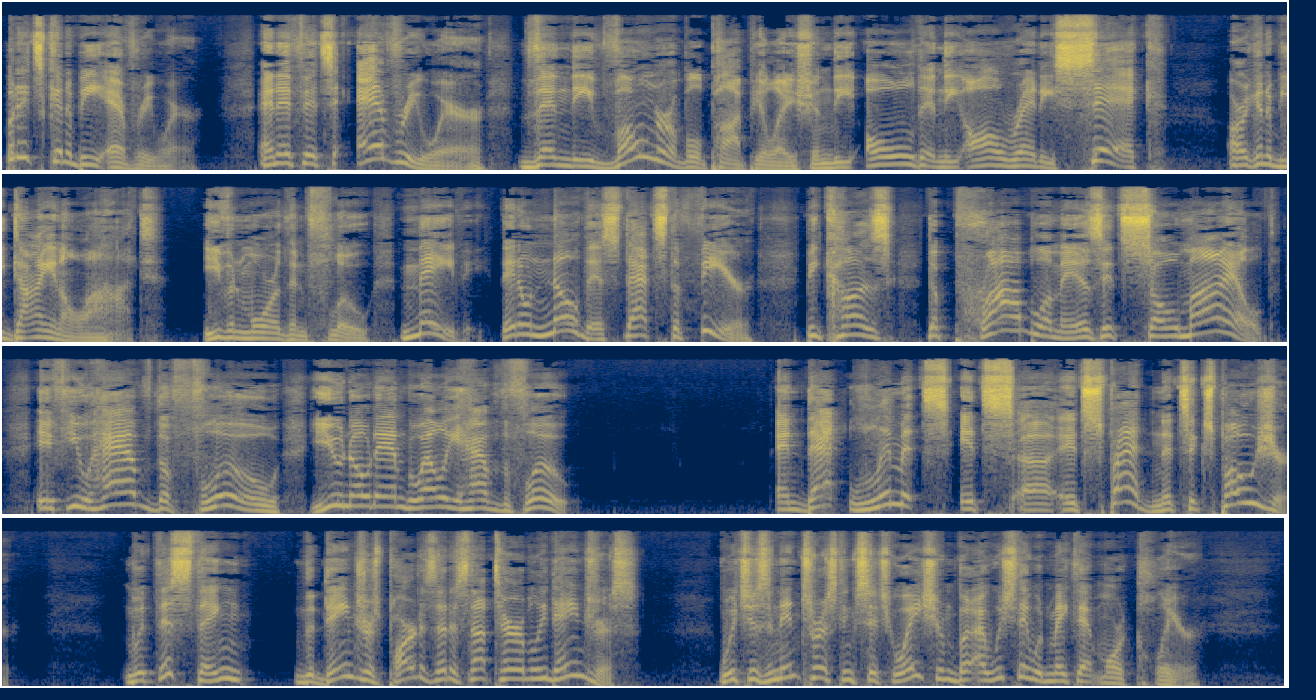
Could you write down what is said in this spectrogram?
but it's going to be everywhere. And if it's everywhere, then the vulnerable population, the old and the already sick, are going to be dying a lot, even more than flu. Maybe. They don't know this. That's the fear. Because the problem is it's so mild. If you have the flu, you know damned well you have the flu. And that limits its, uh, its spread and its exposure. With this thing, the dangerous part is that it's not terribly dangerous, which is an interesting situation, but I wish they would make that more clear.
